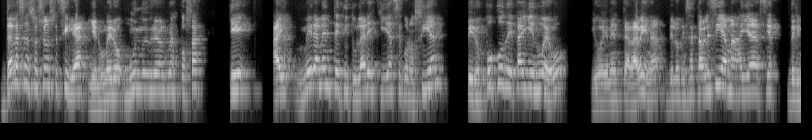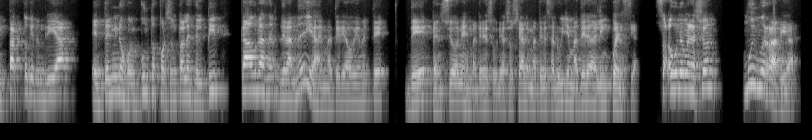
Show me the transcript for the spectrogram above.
Da la sensación, Cecilia, y enumero muy, muy breve algunas cosas, que hay meramente titulares que ya se conocían, pero poco detalle nuevo, y obviamente a la vena, de lo que se establecía, más allá de del impacto que tendría en términos o en puntos porcentuales del PIB cada una de, las medidas en materia, obviamente, de pensiones, en materia de seguridad social, en materia de salud y en materia de delincuencia. una numeración muy, muy rápida.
